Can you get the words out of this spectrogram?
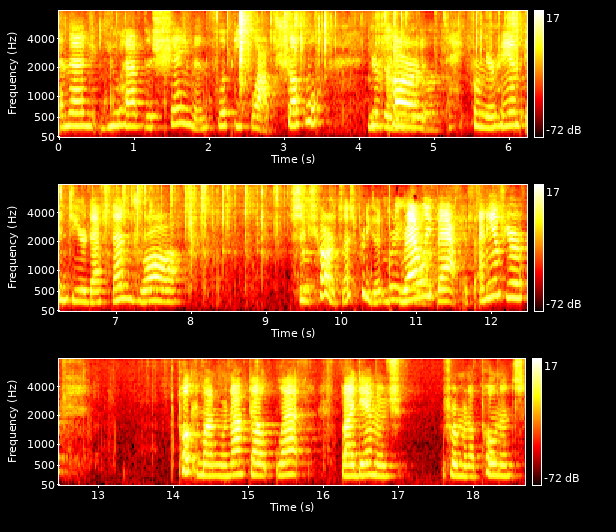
and then you have the Shaman Flippity Flop. Shuffle your card from your hand into your deck, then draw six cards. That's pretty good. Pretty Rally job. back. If any of your Pokemon were knocked out la- by damage from an opponent's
